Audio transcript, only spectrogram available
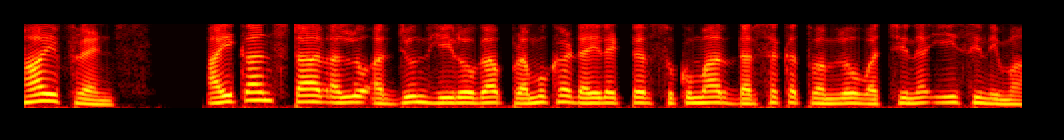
Hi friends. Icon star Allu Arjun హీరోగా ప్రముఖ డైరెక్టర్ సుకుమార్ దర్శకత్వంలో వచ్చిన ఈ సినిమా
